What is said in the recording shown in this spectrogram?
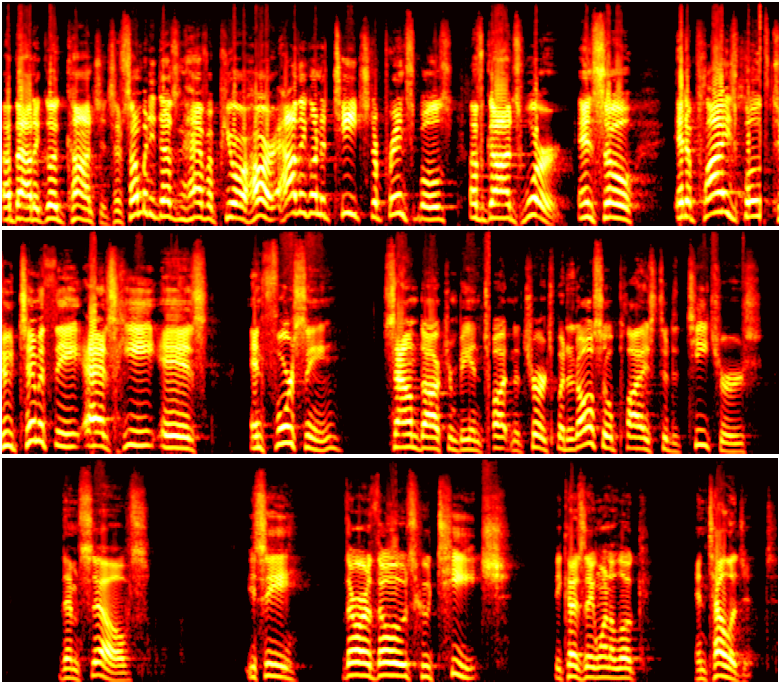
about a good conscience? If somebody doesn't have a pure heart, how are they going to teach the principles of God's word? And so it applies both to Timothy as he is enforcing sound doctrine being taught in the church, but it also applies to the teachers themselves. You see, there are those who teach because they want to look intelligent.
